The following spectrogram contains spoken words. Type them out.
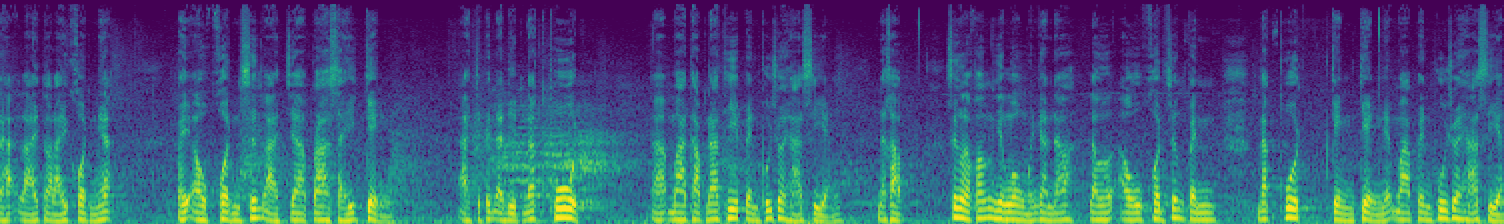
นะฮะหลายต่อหลายคนเนี่ยไปเอาคนซึ่งอาจจะปราศัยเก่ง อาจจะเป็นอดีตนักพูดมาทำหน้าที่เป็นผู้ช่วยหาเสียงนะครับ ซึ่งเราก็ยังงงเหมือนกันนะ เราเอาคนซึ่งเป็นนักพูดเก่งๆเนี่ยมาเป็นผู้ช่วยหาเสียง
